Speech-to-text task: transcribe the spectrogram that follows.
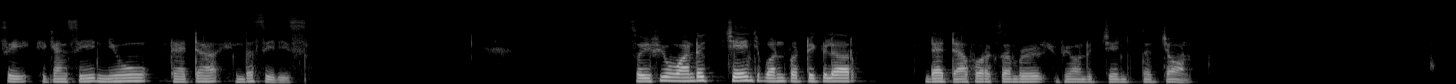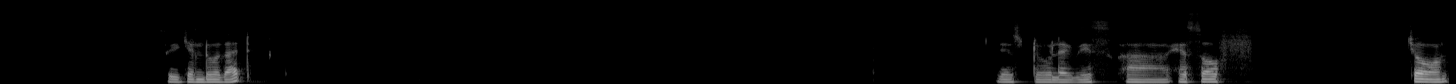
See you can see new data in the series so if you want to change one particular data for example if you want to change the John so you can do that. Just do like this uh, s of John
